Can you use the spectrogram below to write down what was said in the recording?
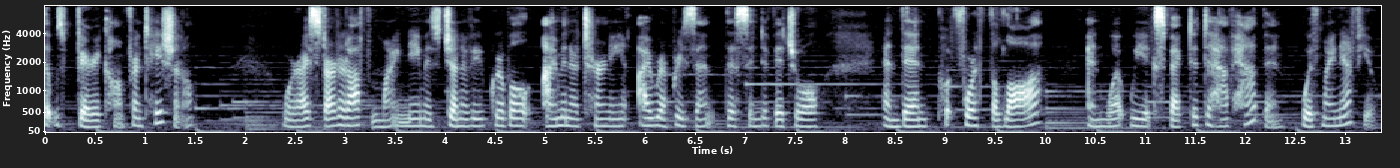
that was very confrontational. Where I started off, my name is Genevieve Gribble, I'm an attorney, I represent this individual, and then put forth the law and what we expected to have happen with my nephew.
